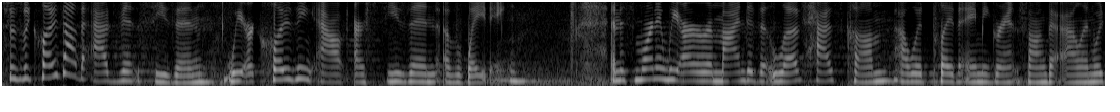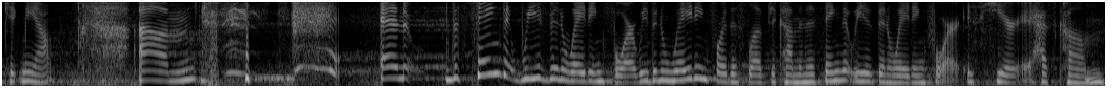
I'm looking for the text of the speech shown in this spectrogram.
So as we close out the Advent season, we are closing out our season of waiting. And this morning we are reminded that love has come. I would play the Amy Grant song, but Alan would kick me out. Um, and the thing that we've been waiting for, we've been waiting for this love to come, and the thing that we have been waiting for is here. It has come.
